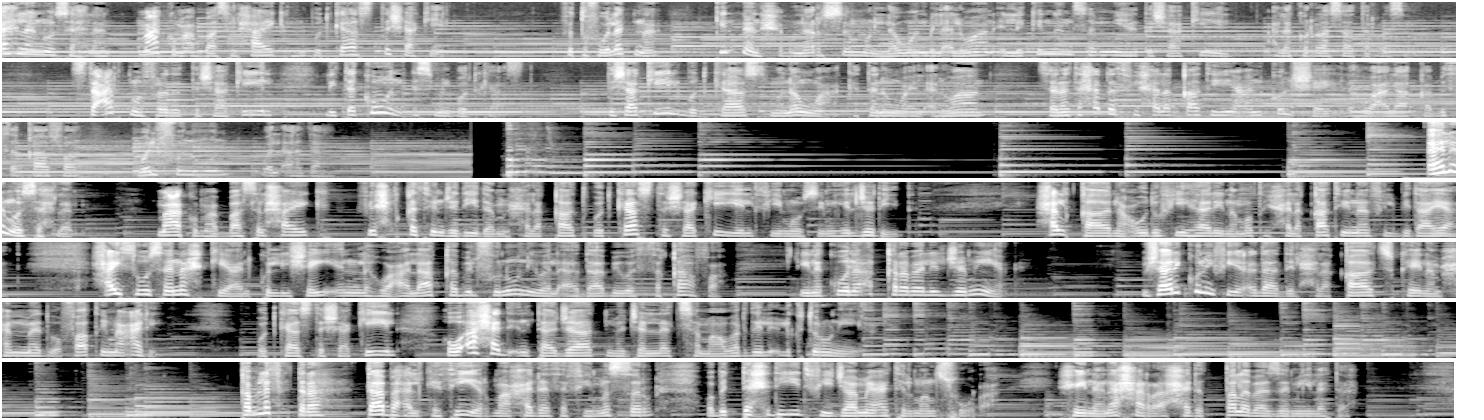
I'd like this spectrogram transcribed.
أهلا وسهلا. معكم عباس الحايك من بودكاست تشاكيل. في طفولتنا كنا نحب نرسم ونلون بالألوان اللي كنا نسميها تشاكيل على كراسات الرسم. استعرت مفردة تشاكيل لتكون اسم البودكاست. تشاكيل بودكاست منوع كتنوع الألوان. سنتحدث في حلقاته عن كل شيء له علاقة بالثقافة والفنون والآداب. أهلا وسهلا. معكم عباس الحايك في حلقة جديدة من حلقات بودكاست تشاكيل في موسمه الجديد. حلقة نعود فيها لنمط حلقاتنا في البدايات حيث سنحكي عن كل شيء له علاقة بالفنون والآداب والثقافة لنكون أقرب للجميع. يشاركني في إعداد الحلقات سكينة محمد وفاطمة علي. بودكاست تشاكيل هو أحد إنتاجات مجلة سماورد الإلكترونية. قبل فترة تابع الكثير ما حدث في مصر وبالتحديد في جامعة المنصورة حين نحر أحد الطلبة زميلته.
